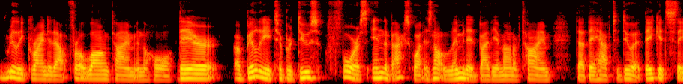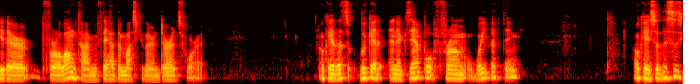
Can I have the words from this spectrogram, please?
really grind it out for a long time in the hole. Their ability to produce force in the back squat is not limited by the amount of time that they have to do it. They could stay there for a long time if they had the muscular endurance for it. Okay, let's look at an example from weightlifting. Okay, so this is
